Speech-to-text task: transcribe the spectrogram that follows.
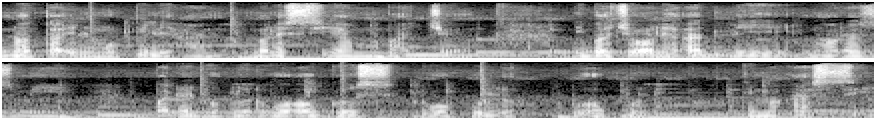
Nota Ilmu Pilihan Malaysia Membaca Dibaca oleh Adli Norazmi pada 22 Ogos 2020 Terima kasih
